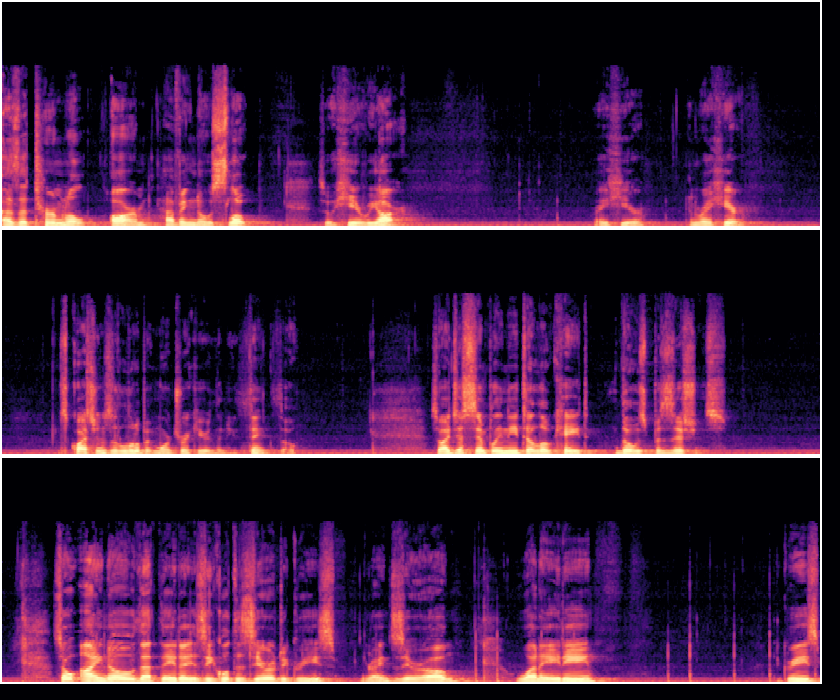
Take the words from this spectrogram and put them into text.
as a terminal arm having no slope. So here we are, right here and right here. This question is a little bit more trickier than you think though. So I just simply need to locate those positions. So I know that theta is equal to 0 degrees, right? 0, 180, degrees.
